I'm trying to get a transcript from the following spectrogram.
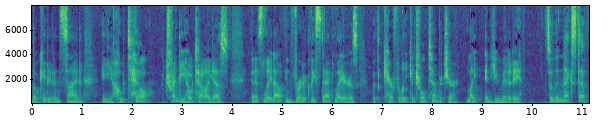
located inside a hotel, a trendy hotel, I guess. And it's laid out in vertically stacked layers with carefully controlled temperature, light, and humidity. So the next step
